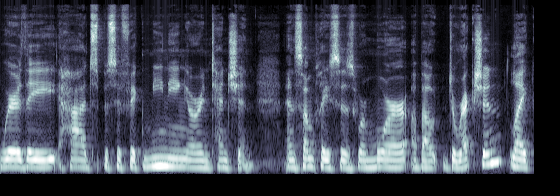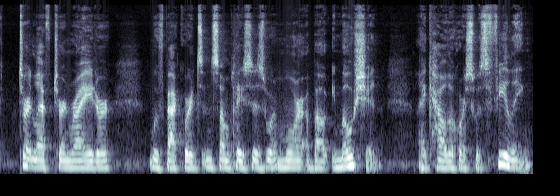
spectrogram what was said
where they had specific meaning or intention. And some places were more about direction, like turn left, turn right, or move backwards. And some places were more about emotion, like how the horse was feeling.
